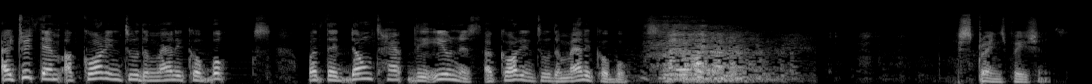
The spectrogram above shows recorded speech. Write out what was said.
I treat them according to the medical books, but they don't have the illness according to the medical books. Strange patients.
